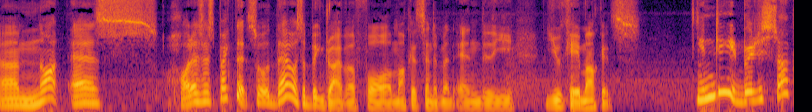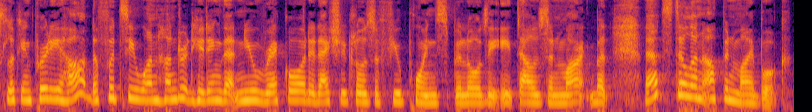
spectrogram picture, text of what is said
um, not as hot as expected. So that was a big driver for market sentiment in the UK markets. Indeed, British stocks looking pretty hot. The FTSE 100 hitting that new record. It actually closed a few points below the 8,000 mark, but that's still an up in my book.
